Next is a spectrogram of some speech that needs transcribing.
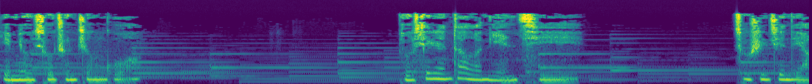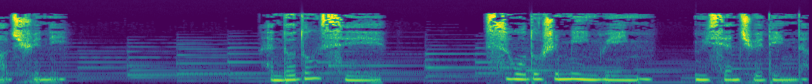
也没有修成正果。有些人到了年纪，就是真的要娶你。很多东西，似乎都是命运预先决定的。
